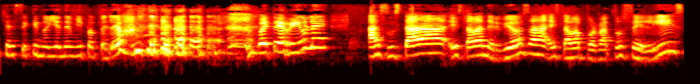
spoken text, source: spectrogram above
ya sé que no llené mi papeleo. Fue terrible. Asustada, estaba nerviosa, estaba por ratos feliz.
